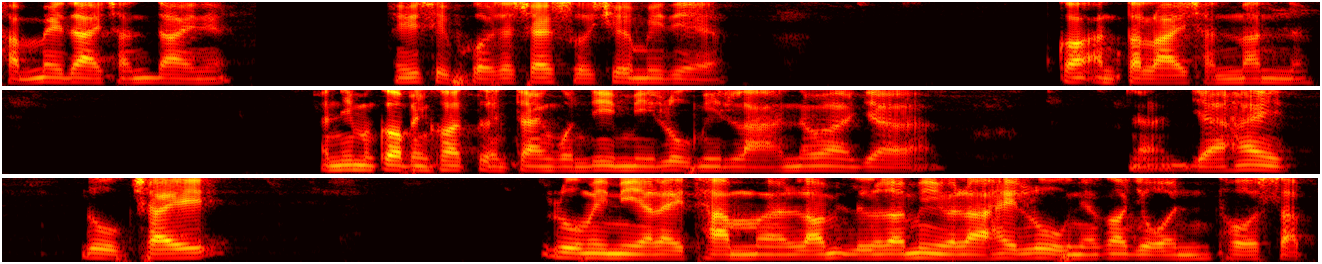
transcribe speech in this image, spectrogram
ทำไม่ได้ชั้นใดเนี่ยอายุสิบขวบจะใช้โซเชียลมีเดีย ก็อันตรายฉันนั้นนะอันนี้มันก็เป็นข้อเตือนใจคนที่มีลูกมีหลานนะว่าอย่านะอย่าให้ลูกใช้ ลูกไม่มีอะไรทำเราหรือเราไม่มีเวลาให้ลูกเนี่ยก็โยนโทรศัพท์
